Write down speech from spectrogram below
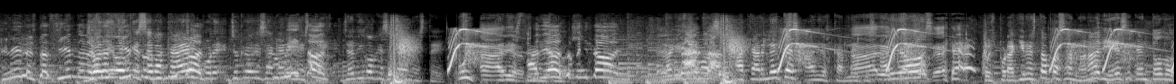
¿Qué? Lo está haciendo, lo Yo está digo que haciendo, se va a caer, por- yo creo que se va a caer en este. Yo digo que se cae en este. Uy, Adiós. Adiós, Tumitos. Aquí tenemos a Carletes. Adiós, Carletes. Adiós. Pues por aquí no está pasando nadie, ¿eh? se caen todos.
